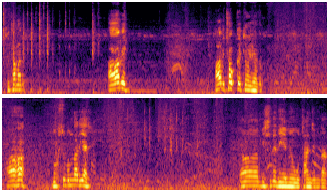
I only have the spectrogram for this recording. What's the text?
tutamadık. Abi. Abi çok kötü oynadım. Aha. Lux'u bunlar yer. Aa, bir şey de diyemiyorum utancımdan.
